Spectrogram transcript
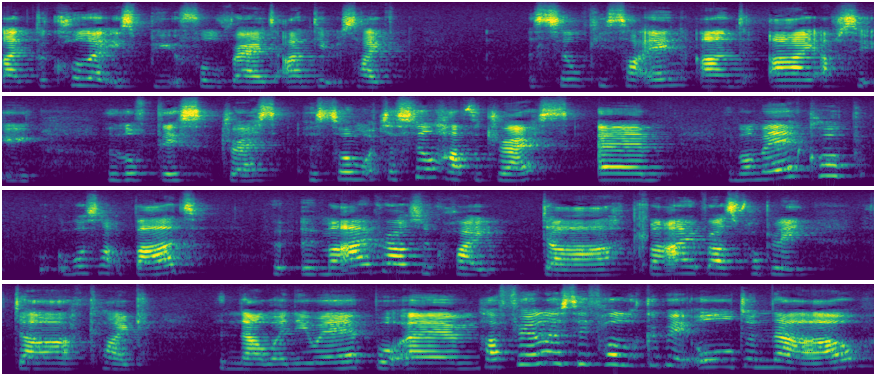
like the colour is beautiful red and it was like a silky satin and I absolutely loved this dress so much. I still have the dress. Um, my makeup was not bad my eyebrows are quite dark. My eyebrows probably dark like now anyway. But um, I feel as if I look a bit older now.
